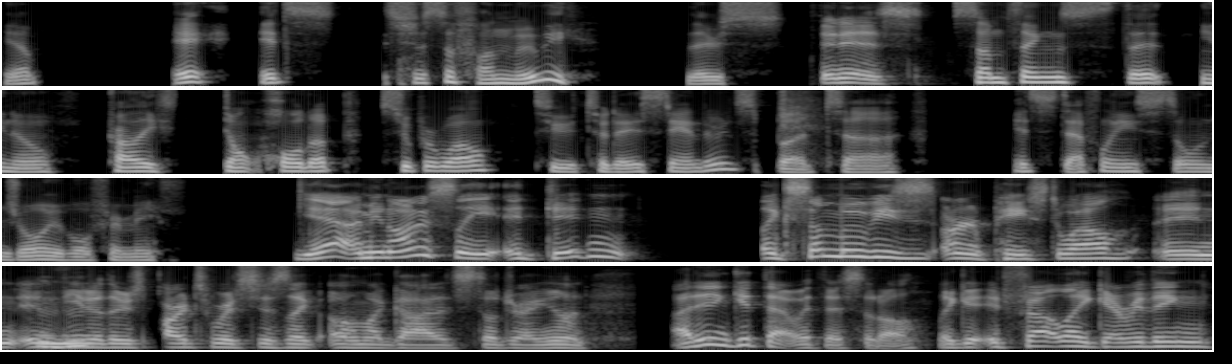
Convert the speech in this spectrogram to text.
Yep. It, it's it's just a fun movie. There's It is. some things that you know probably don't hold up super well to today's standards, but uh, it's definitely still enjoyable for me. Yeah, I mean, honestly, it didn't. Like some movies aren't paced well, and and you Mhm. know, there's parts where it's just like, oh my god, it's still dragging on. I didn't get that with this at all. Like it, it felt like everything,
